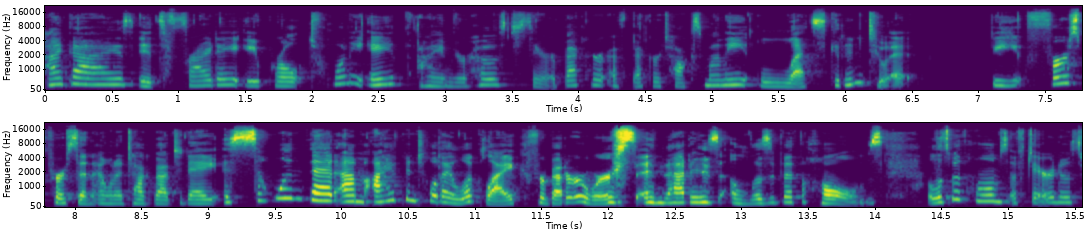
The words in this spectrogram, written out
Hi, guys. It's Friday, April 28th. I am your host, Sarah Becker of Becker Talks Money. Let's get into it. The first person I want to talk about today is someone that um, I have been told I look like, for better or worse, and that is Elizabeth Holmes. Elizabeth Holmes of Theranos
